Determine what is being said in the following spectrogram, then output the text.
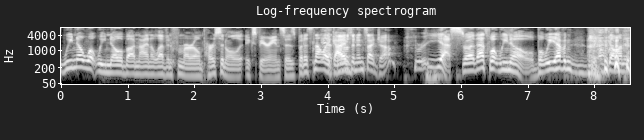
We know what we know about 9/11 from our own personal experiences, but it's not like I've was an inside job. yes, so that's what we know, but we haven't gone,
